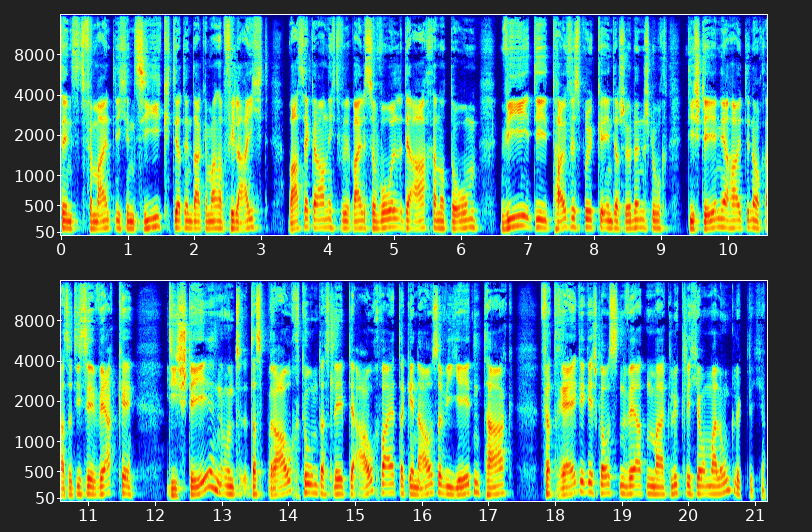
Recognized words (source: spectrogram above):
den vermeintlichen Sieg, der den da gemacht hat. Vielleicht war es ja gar nicht, weil sowohl der Aachener Dom wie die Teufelsbrücke in der Schönen Schlucht, die stehen ja heute noch. Also diese Werke, die stehen und das Brauchtum, das lebt ja auch weiter, genauso wie jeden Tag Verträge geschlossen werden, mal glücklicher und mal unglücklicher.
